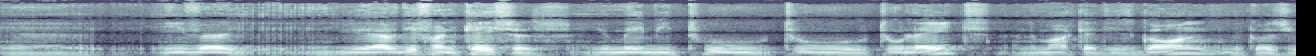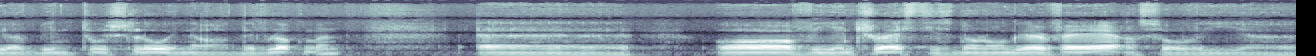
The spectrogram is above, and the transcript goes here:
uh, either you have different cases. You may be too too too late, and the market is gone because you have been too slow in our development, uh, or the interest is no longer there. So the uh,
